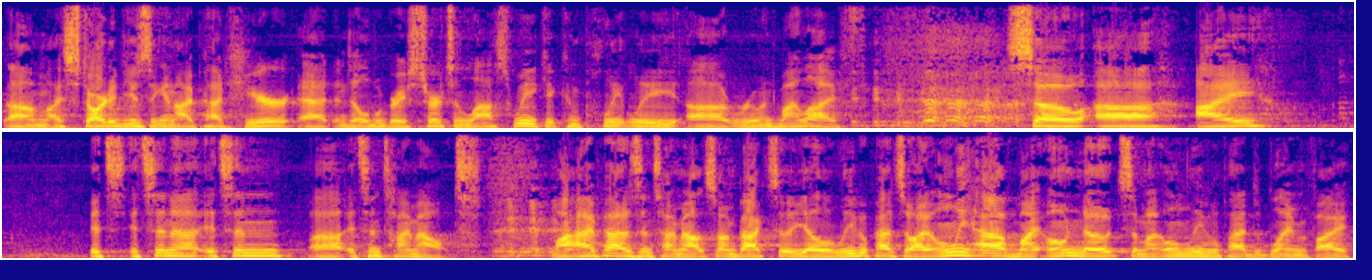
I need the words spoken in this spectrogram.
Um, I started using an iPad here at Indelible Grace Church, and last week it completely uh, ruined my life. so uh, I, it's it's in a it's in uh, it's in timeout. My iPad is in timeout, so I'm back to a yellow legal pad. So I only have my own notes and my own legal pad to blame if I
